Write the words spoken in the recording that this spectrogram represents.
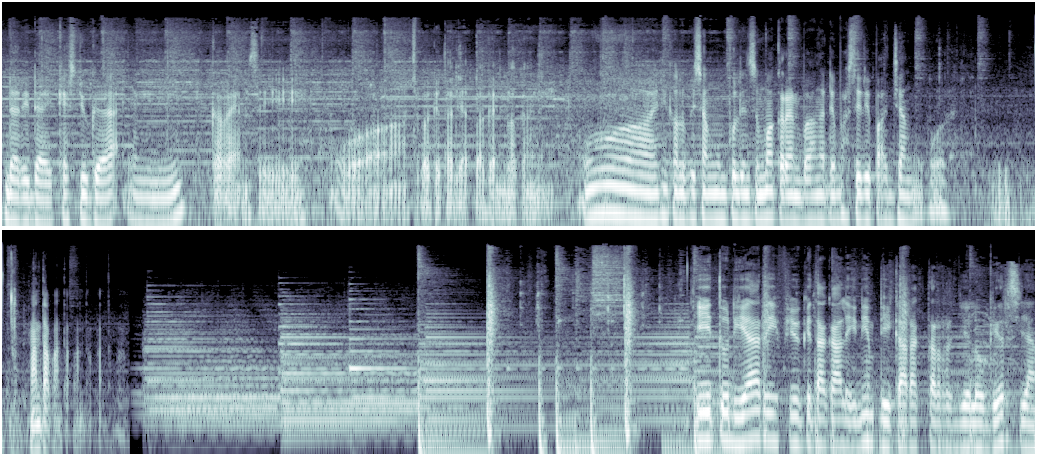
dari diecast juga yang ini keren sih. Wah coba kita lihat bagian belakangnya wah ini kalau bisa ngumpulin semua keren banget ya pasti dipajang. Wah. Mantap mantap mantap, mantap. Itu dia review kita kali ini di karakter Yellow Gears yang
